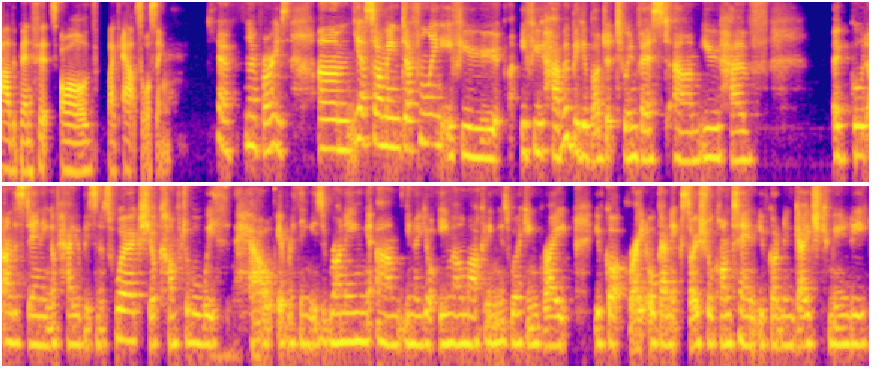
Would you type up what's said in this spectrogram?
are the benefits of like outsourcing. Yeah, no worries. Um, yeah, so I mean, definitely, if you if you have a bigger budget to invest, um, you have a good understanding of how your business works you're comfortable with how everything is running um, you know your email marketing is working great you've got great organic social content you've got an engaged community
